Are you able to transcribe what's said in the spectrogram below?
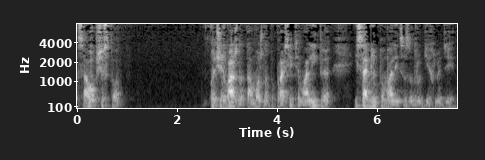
сообщества. Очень важно, там можно попросить о молитве и самим помолиться за других людей.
